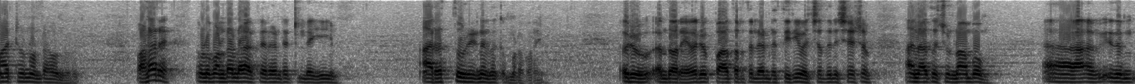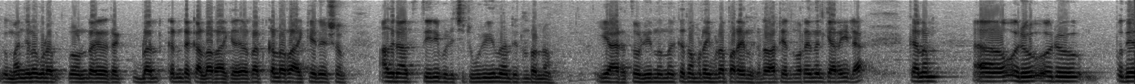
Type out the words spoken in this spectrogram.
മാറ്റമാണ് ഉണ്ടാകുന്നത്. വളരെ നമ്മൾ പണ്ടുള്ള ആൾക്കാർ കണ്ടിട്ടില്ല ഈ അരത്തൊഴിണെന്നൊക്കെ നമ്മൾ പറയും. ഒരു എന്താ പറയുക ഒരു പാത്രത്തിൽ രണ്ട് തിരി വെച്ചതിന് ശേഷം അതിനകത്ത് ചുണ്ണാമ്പും ഇത് മഞ്ഞളും കൂടെ കൊണ്ട് ബ്ലഡിന്റെ കളറാക്കി റെഡ് കളറാക്കിയതിന് ശേഷം അതിനകത്ത് തിരി പിടിച്ചിട്ട് ഉഴിയുന്ന കണ്ടിട്ടുണ്ടല്ലോ. ഈ അരത്തൊഴിയിൽ നിന്നൊക്കെ നമ്മുടെ ഇവിടെ പറയുന്നത് നാട്ടിൽ എന്ന് പറയുന്നത് എനിക്കറിയില്ല. കാരണം ഒരു ഒരു പുതിയ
